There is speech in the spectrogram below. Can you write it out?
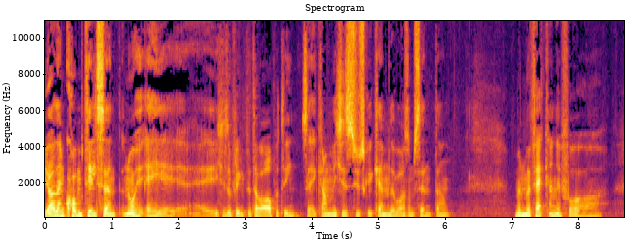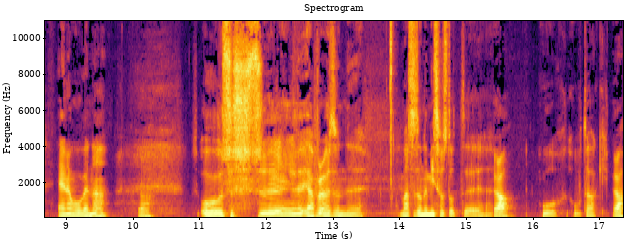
Ja, den kom tilsendt. Nå er jeg ikke så flink til å ta vare på ting, så jeg kan ikke huske hvem det var som sendte den. Men vi fikk den ifra en av våre venner. Ja. Og så, så Ja, for det var sånn eh, Masse sånne misforståtte eh, Ja. ord, ordtak. ja.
